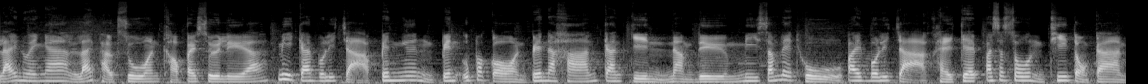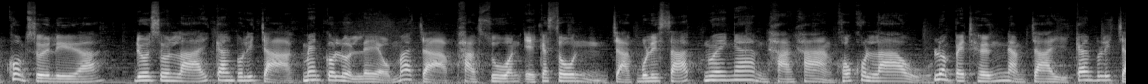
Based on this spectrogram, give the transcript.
หลายหน่วยงานหลายภาคส่วนเข้าไปช่วยเหลือมีการบริจาคเป็นเงิน เป็นอุปกรณ์ เป็นอาหาร การกินน้ำดื่ม มีสำเร็จหูไปบริจาคให้แก่ประชาชนที่ต้องการความช่วยเหลือ โดยส่วนหลายการบริจาคแม่นก็หล่นเหลวมาจากภาคส่วนเอกชนจากบริษัทหน่วยงานห่างๆของคนลาวรวมไปถึงนำใจการบริจ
